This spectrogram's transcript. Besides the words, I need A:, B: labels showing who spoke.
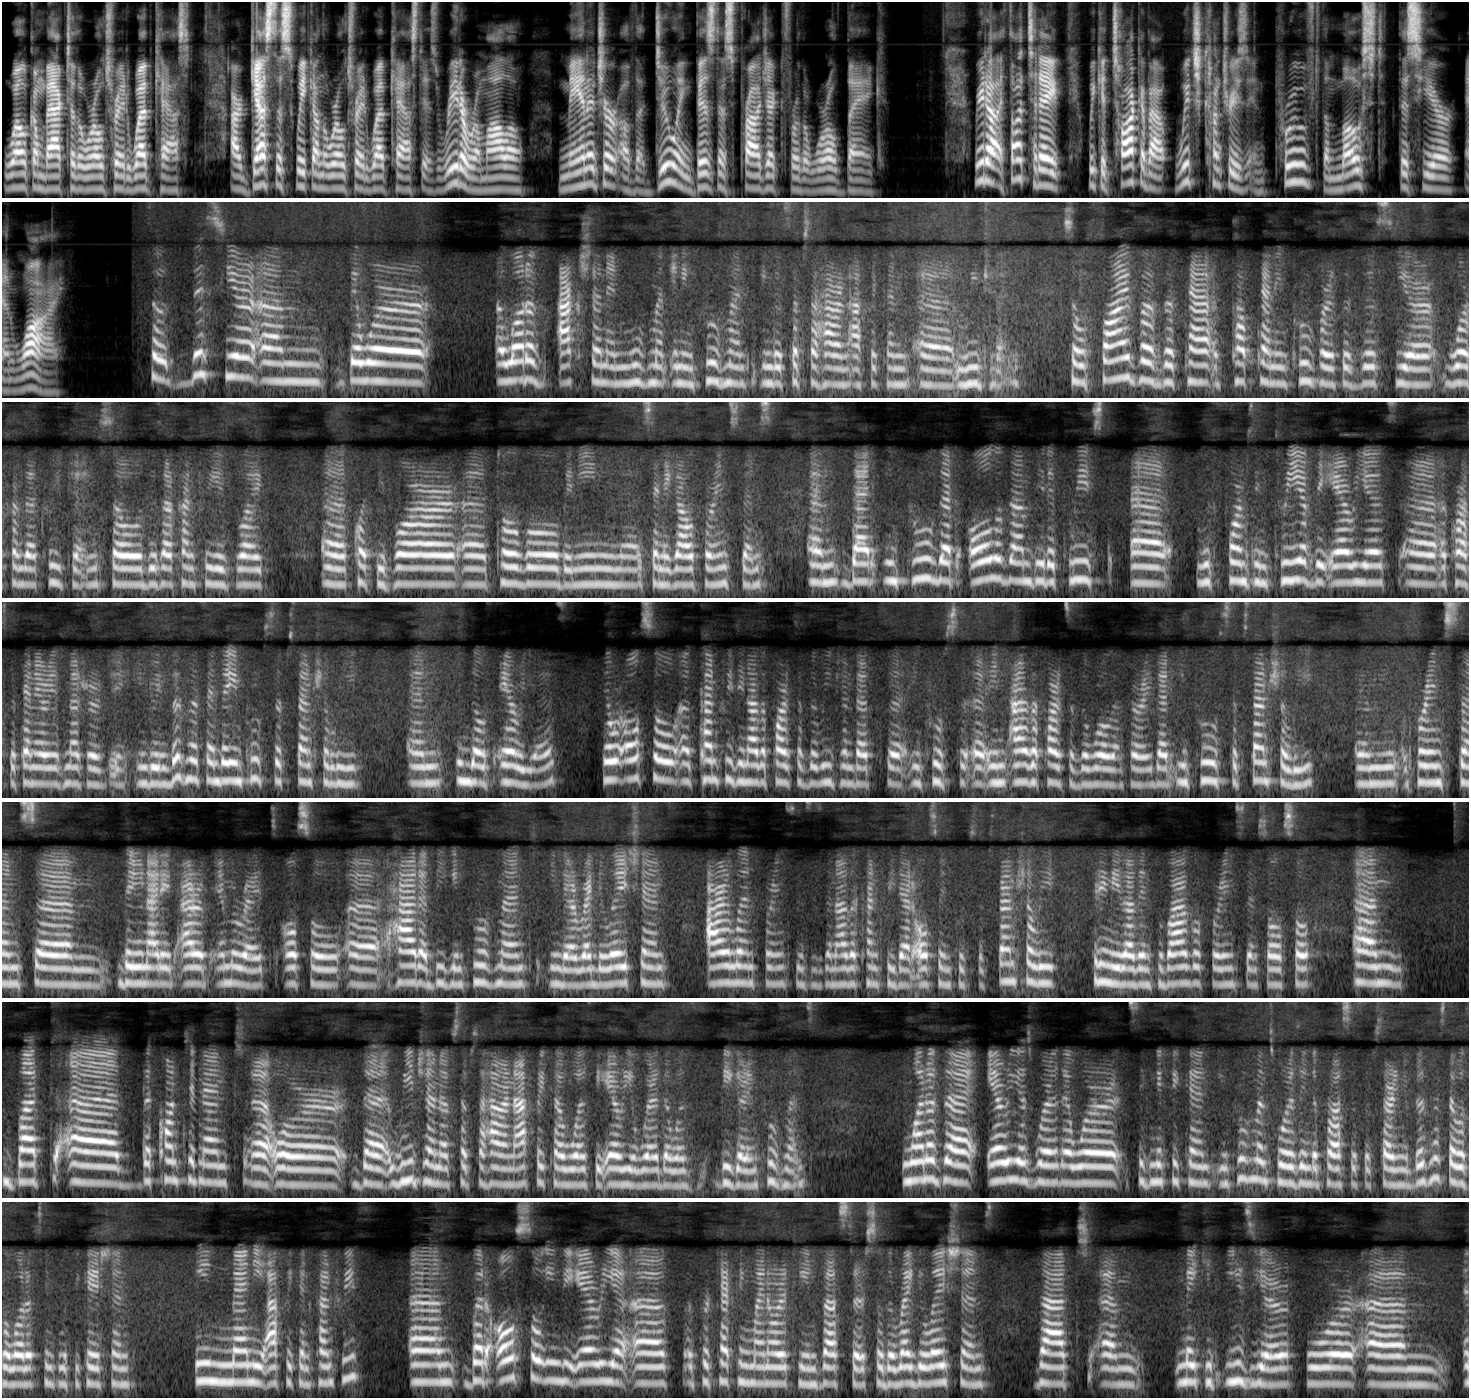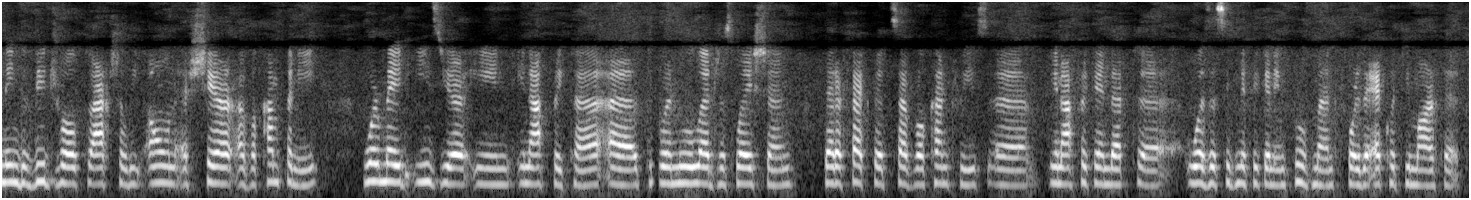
A: Welcome back to the World Trade Webcast. Our guest this week on the World Trade Webcast is Rita Ramalho, manager of the Doing Business Project for the World Bank. Rita, I thought today we could talk about which countries improved the most this year and why.
B: So, this year um, there were a lot of action and movement and improvement in the sub Saharan African uh, region. So, five of the ta- top 10 improvers of this year were from that region. So, these are countries like uh, Cote d'Ivoire, uh, Togo, Benin, uh, Senegal, for instance um, that improved that all of them did at least uh, reforms in three of the areas uh, across the 10 areas measured in, in, doing business, and they improved substantially um, in those areas. There were also uh, countries in other parts of the region that uh, uh, in other parts of the world, I'm sorry, that improved substantially. Um, for instance, um, the United Arab Emirates also uh, had a big improvement in their regulations Ireland, for instance, is another country that also improved substantially. Trinidad and Tobago, for instance, also. Um, but uh, the continent uh, or the region of sub-Saharan Africa was the area where there was bigger improvements. One of the areas where there were significant improvements was in the process of starting a business. There was a lot of simplification in many African countries um, but also in the area of uh, protecting minority investors. So the regulations that um, make it easier for um, an individual to actually own a share of a company were made easier in, in Africa uh, through a new legislation that affected several countries uh, in Africa, and that uh, was a significant improvement for the equity market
